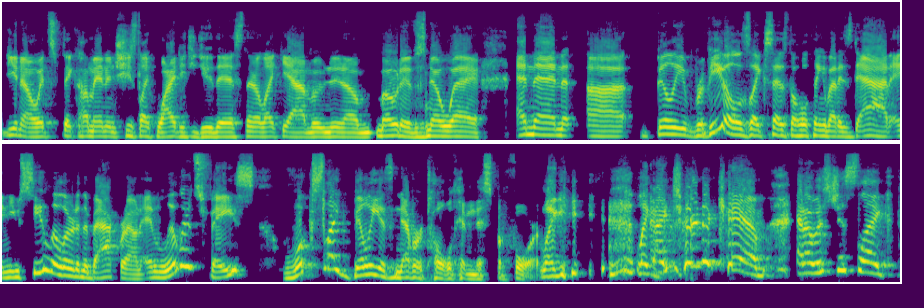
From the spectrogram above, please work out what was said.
you know it's they come in and she's like, "Why did you do this?" And they're like, "Yeah, you know, motives, no way." And then uh Billy reveals, like, says the whole thing about his dad, and you see Lillard in the background, and Lillard's face looks like Billy has never told him this before. Like, he- like I turned to Cam, and I was just like,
